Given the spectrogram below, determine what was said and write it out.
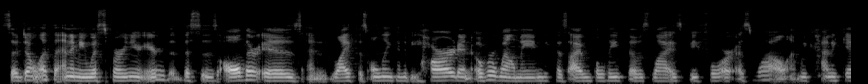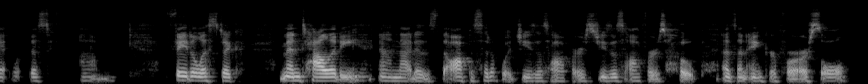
So don't let the enemy whisper in your ear that this is all there is and life is only going to be hard and overwhelming because I've believed those lies before as well. And we kind of get this um, fatalistic mentality, and that is the opposite of what Jesus offers. Jesus offers hope as an anchor for our soul.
